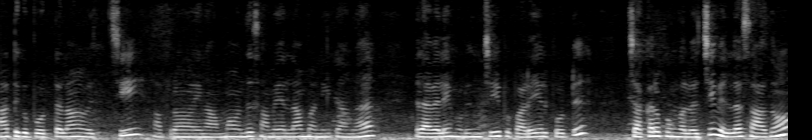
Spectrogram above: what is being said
ஆட்டுக்கு பொட்டெல்லாம் வச்சு அப்புறம் எங்கள் அம்மா வந்து சமையல்லாம் பண்ணிட்டாங்க. எல்லா வேலையும் முடிஞ்சு இப்போ படையல் போட்டு சக்கரை பொங்கல் வச்சு வெள்ளை சாதம்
